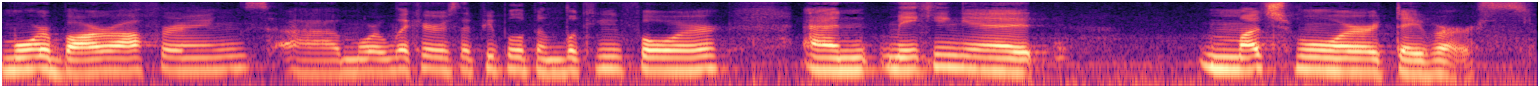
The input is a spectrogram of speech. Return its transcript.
more bar offerings, uh, more liquors that people have been looking for, and making it much more diverse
